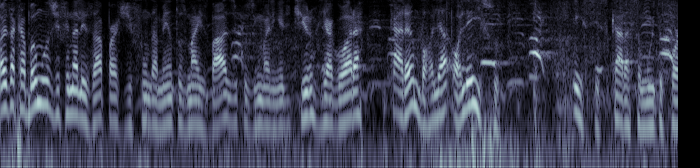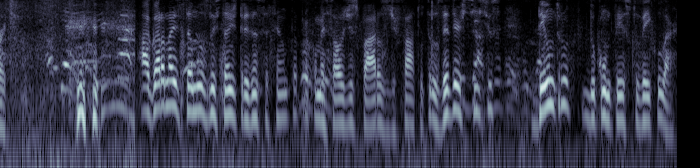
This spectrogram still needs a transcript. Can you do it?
Nós acabamos de finalizar a parte de fundamentos mais básicos em uma linha de tiro e agora, caramba, olha, olha isso. Esses caras são muito fortes. agora nós estamos no stand 360 para começar os disparos, de fato, os exercícios dentro do contexto veicular.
